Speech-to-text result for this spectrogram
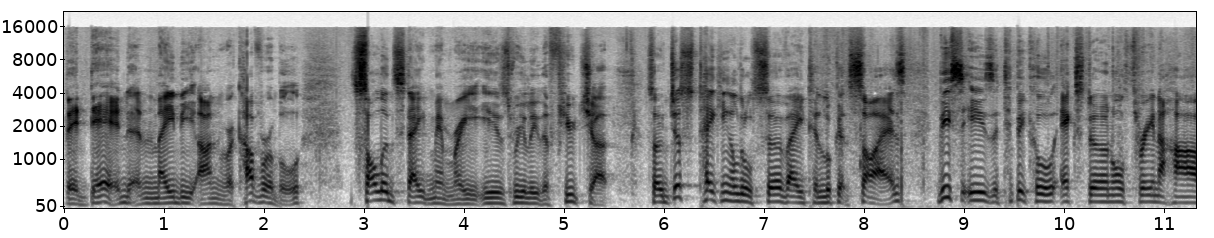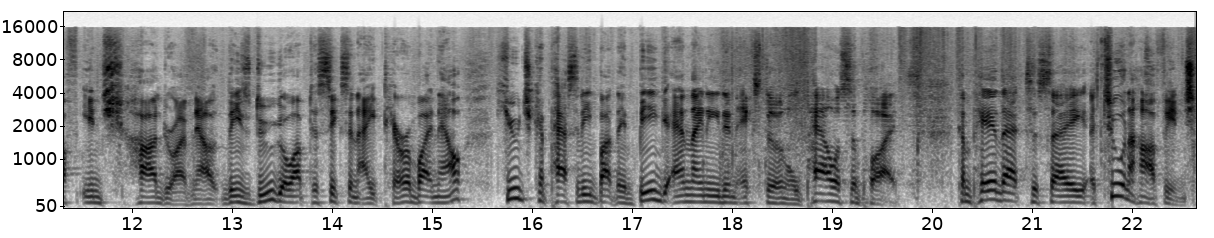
they're dead and maybe unrecoverable solid state memory is really the future. So just taking a little survey to look at size, this is a typical external three and a half inch hard drive. Now these do go up to six and eight terabyte now, huge capacity, but they're big and they need an external power supply. Compare that to say a two and a half inch.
